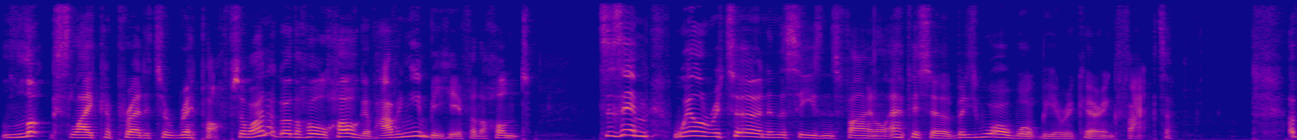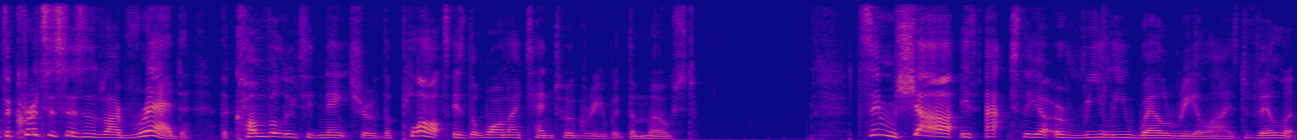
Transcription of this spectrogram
looks like a Predator ripoff, so why not go the whole hog of having him be here for the hunt? Tzim will return in the season's final episode, but his war won't be a recurring factor. Of the criticisms I've read, the convoluted nature of the plot is the one I tend to agree with the most. Tzim-Sha is actually a really well realised villain.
